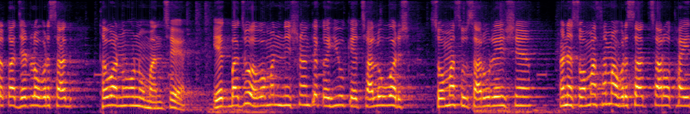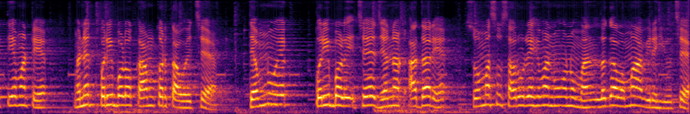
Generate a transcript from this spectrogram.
ટકા જેટલો વરસાદ થવાનું અનુમાન છે. એક બાજુ હવામાન નિષ્ણાતે કહ્યું કે ચાલુ વર્ષ ચોમાસું સારું રહેશે અને ચોમાસામાં વરસાદ સારો થાય તે માટે અનેક પરિબળો કામ કરતા હોય છે. તેમનું એક પરિબળ છે જેના આધારે ચોમાસું સારું રહેવાનું અનુમાન લગાવવામાં આવી રહ્યું છે.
